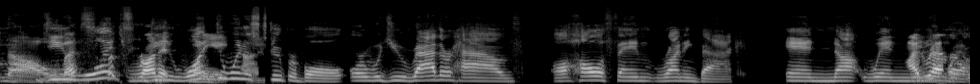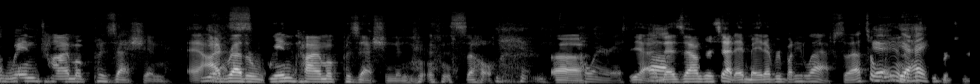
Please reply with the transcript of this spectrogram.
No, do you let's, want let's run it. do you want to 28 win a. Super Bowl or would you rather have a Hall of Fame running back and not win? I'd rather playoff win time of possession. I'd rather win time of possession, and so uh, hilarious. yeah. Uh, and as Andre said, it made everybody laugh. So that's a win. yeah, hey. super chat.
